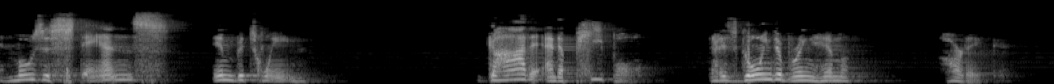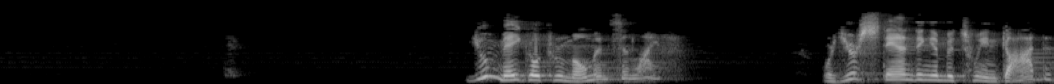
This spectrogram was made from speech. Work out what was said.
And Moses stands in between God and a people that is going to bring him heartache. you may go through moments in life where you're standing in between God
